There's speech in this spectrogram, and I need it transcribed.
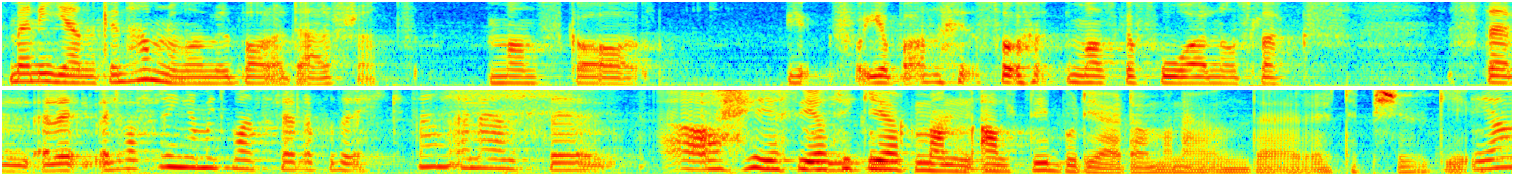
Men egentligen hamnar man väl bara där för att man ska få jobba, så man ska få någon slags ställ, eller, eller varför ringer de inte bara ens föräldrar på direkten? Eller ens... eh, Ja, alltså jag tycker ju att man alltid borde göra det om man är under typ 20. Ja,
